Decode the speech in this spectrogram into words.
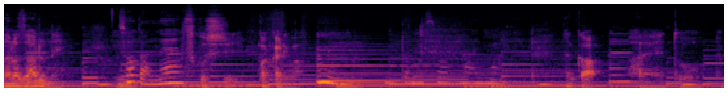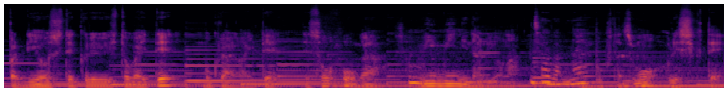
の必ずあるね、ん。そうだね。少しばかりは。利用してくれる人がいて僕らがいてで双方がウィンウィンになるような、そうだね。僕たちも嬉しくて、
